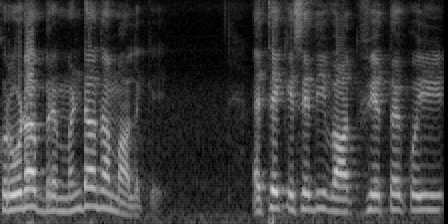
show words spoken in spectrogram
ਕਰੋੜਾਂ ਬ੍ਰਹਮੰਡਾਂ ਦਾ ਮਾਲਕ ਹੈ। ਇੱਥੇ ਕਿਸੇ ਦੀ ਵਾਕਫੀਅਤ ਕੋਈ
